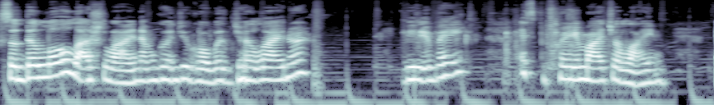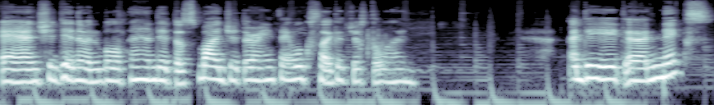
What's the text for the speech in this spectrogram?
so the low lash line, I'm going to go with gel liner, Beauty Bay. It's pretty much a line. And she didn't even blend it or smudge it or anything. Looks like it's just a line. I did uh, NYX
